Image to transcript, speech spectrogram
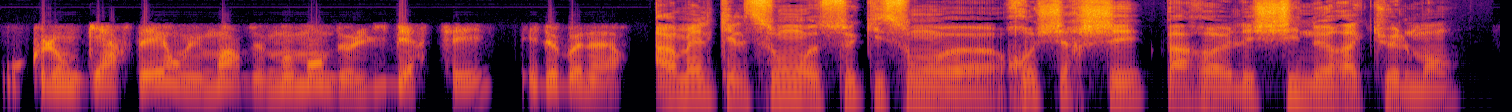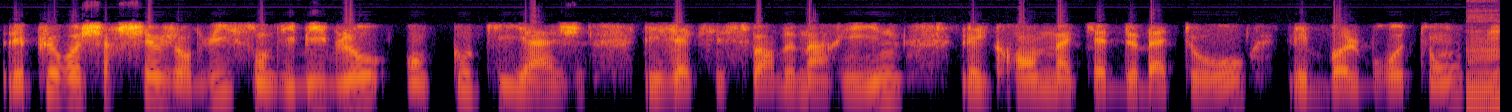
ou que l'on gardait en mémoire de moments de liberté et de bonheur. Armel, quels sont euh, ceux qui sont euh, recherchés par euh, les chineurs actuellement? Les plus recherchés aujourd'hui sont des bibelots en coquillage, les accessoires de marine, les grandes maquettes de bateaux, les bols bretons mmh.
